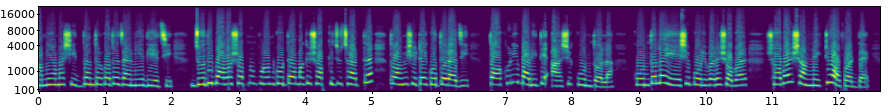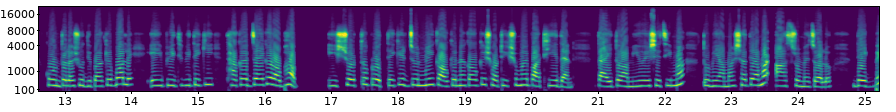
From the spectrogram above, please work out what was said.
আমি আমার সিদ্ধান্তের কথা জানিয়ে দিয়েছি। যদি বাবার স্বপ্ন পূরণ করতে আমাকে সবকিছু ছাড়তে হয়, তো আমি সেটাই করতে রাজি। তখনই বাড়িতে আসে কুন্তলা। কুন্তলা এসে পরিবারের সবার সবার সামনে একটি অফার দেয়। কুন্তলা সুদীপাকে বলে, এই পৃথিবীতে কি থাকার জায়গার অভাব? ঈশ্বর তো প্রত্যেকের জন্যই কাউকে না কাউকে সঠিক সময় পাঠিয়ে দেন। তাই তো আমিও এসেছি, মা। তুমি আমার সাথে আমার আশ্রমে চলো। দেখবে,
